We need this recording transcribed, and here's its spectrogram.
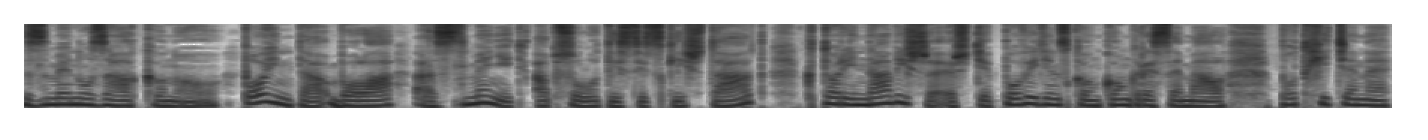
zmenu zákonov. Pointa bola zmeniť absolutistický štát, ktorý navyše ešte po Viedenskom kongrese mal podchytené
